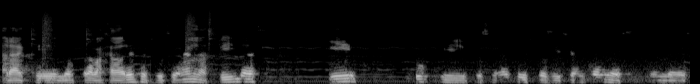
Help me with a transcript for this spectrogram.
para que los trabajadores se pusieran las pilas y, y pusieran a su disposición con los, con los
